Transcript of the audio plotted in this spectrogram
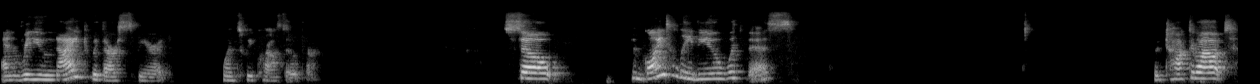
and reunite with our spirit once we cross over. So I'm going to leave you with this. We've talked about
